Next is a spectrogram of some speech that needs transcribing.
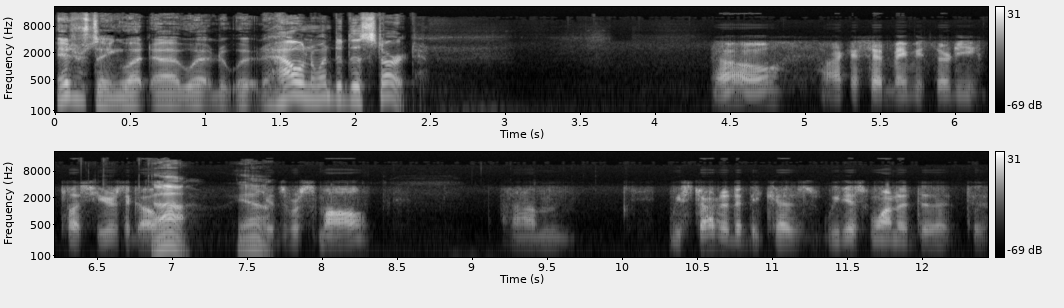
Interesting. What, uh, what, how and when did this start? Oh, like I said, maybe thirty plus years ago. Ah, yeah. Kids were small. Um, we started it because we just wanted to, to,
